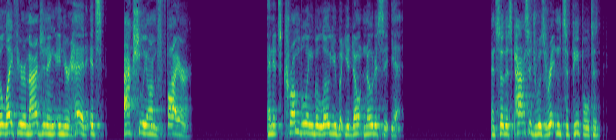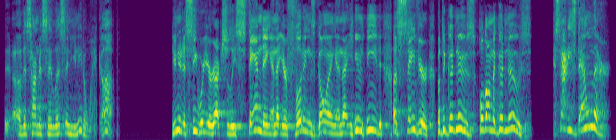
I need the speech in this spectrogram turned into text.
the life you're imagining in your head, it's actually on fire and it's crumbling below you, but you don't notice it yet. And so this passage was written to people to, of this time to say, listen, you need to wake up. You need to see where you're actually standing and that your footing's going and that you need a Savior. But the good news, hold on, the good news is that He's down there.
